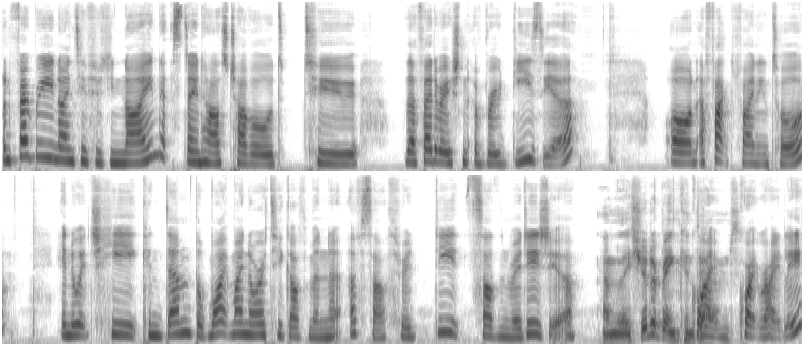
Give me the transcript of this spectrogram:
in February 1959, Stonehouse travelled to the Federation of Rhodesia on a fact finding tour in which he condemned the white minority government of South Southern Rhodesia. And they should have been condemned. quite, quite rightly.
